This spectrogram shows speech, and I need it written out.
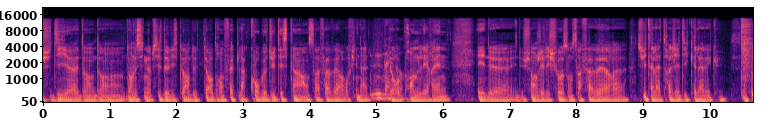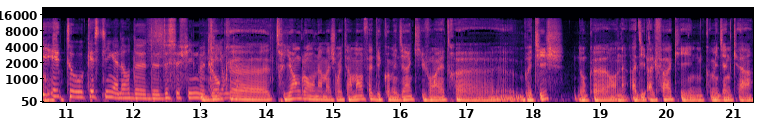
je dis euh, dans, dans, dans le synopsis de l'histoire, de tordre en fait la courbe du destin en sa faveur au final, de reprendre les rênes et de, et de changer les choses en sa faveur euh, suite à la tragédie qu'elle a vécue. Qui est au casting alors de, de, de ce film Triangle Donc euh, Triangle, on a majoritairement en fait des comédiens qui vont être euh, british. Donc euh, on a Adi Alpha qui est une comédienne qui a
